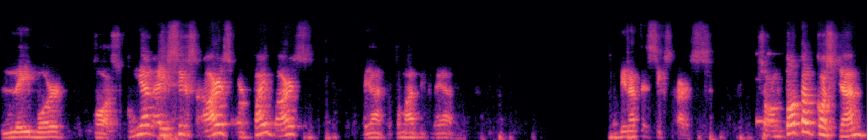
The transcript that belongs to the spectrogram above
labor cost. Kung yan ay 6 hours or 5 hours, ayan, automatic na yan. Sabihin natin 6 hours. So, ang total cost niyan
